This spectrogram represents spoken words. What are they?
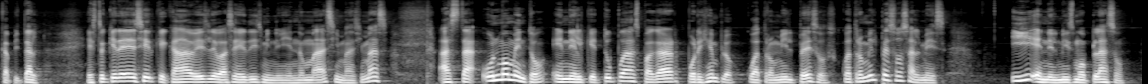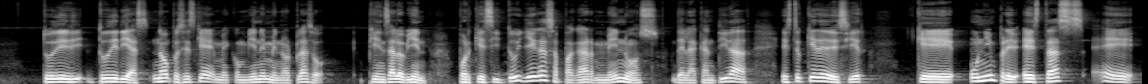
capital. Esto quiere decir que cada vez le vas a ir disminuyendo más y más y más. Hasta un momento en el que tú puedas pagar, por ejemplo, 4 mil pesos, 4 mil pesos al mes y en el mismo plazo. Tú, dirías, no, pues es que me conviene menor plazo. Piénsalo bien, porque si tú llegas a pagar menos de la cantidad, esto quiere decir que estás eh,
